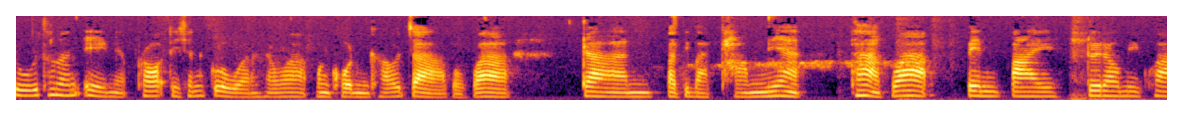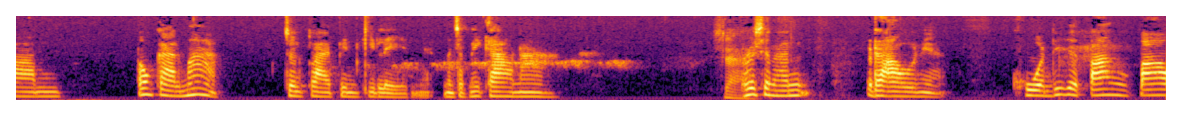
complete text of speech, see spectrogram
รู้เท่านั้นเองเนี่ยเพราะดิฉันกลัวนะคะว่า บางคนเขาจะบอกว่าการปฏิบัติธรรมเนี่ย ถ้าหากว่าเป็นไปโดยเรามีความต้องการมาก จนกลายเป็นกิเลสเนี่ย มันจะไม่ก้าวหน้าใช่เพราะฉะนั้นเราเนี่ย ควรที่จะตั้งเป้า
